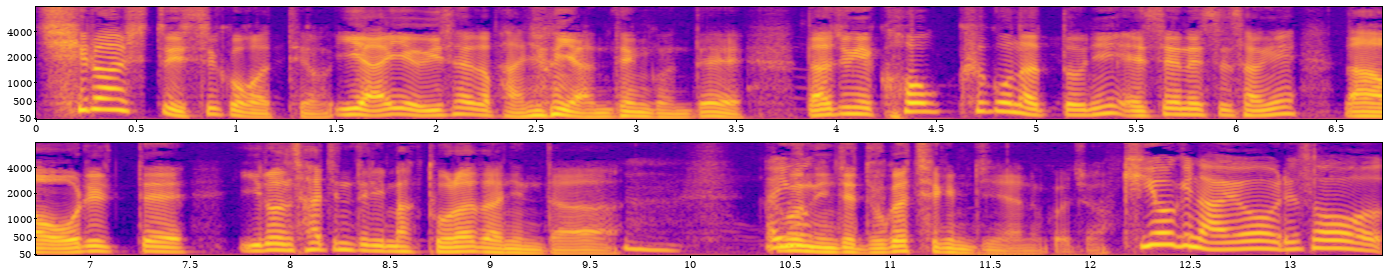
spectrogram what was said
싫어할 수도 있을 것 같아요. 이 아이의 의사가 반영이 안 된 건데 나중에 커, 크고 났더니 SNS 상에 나 어릴 때 이런 사진들이 막 돌아다닌다. 음. 아, 이거 이제 누가 책임지냐는 거죠. 기억이 나요. 그래서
